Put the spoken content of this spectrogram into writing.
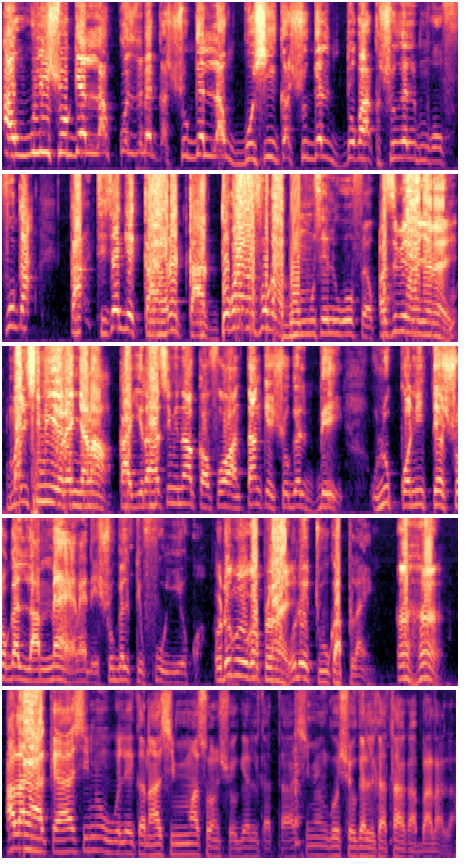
a wuli sokɛ la kosɛbɛ ka sokɛ la gosi ka sokɛ dɔgɔya ka sokɛ mɔgɔ fo ka ka tise que k'a yɛrɛ k'a dɔgɔya fo ka bɔ museli wo fɛ asimi yɛrɛ ɲɛna ye malisimi yɛrɛ ɲɛna k'a yira asimi na k'a fɔ en tant que sogɛl bɛ yen olu kɔni tɛ sogɛl lamɛn yɛrɛ de sogɛl tɛ foyi ye quoi o de tun y'u ka plan o de de y'u ka plan ye. ala y'a kɛ asimi wele ka na asimi ma sɔn sogɛl ka taa asimi ko sogɛl ka taa ka baara la.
